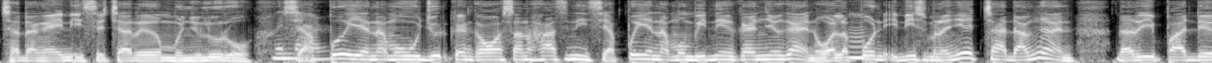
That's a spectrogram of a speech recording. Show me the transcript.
cadangan ini secara menyeluruh. Benar. Siapa yang nak mewujudkan kawasan khas ni, siapa yang nak membinakannya kan. Walaupun hmm. ini sebenarnya cadangan daripada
